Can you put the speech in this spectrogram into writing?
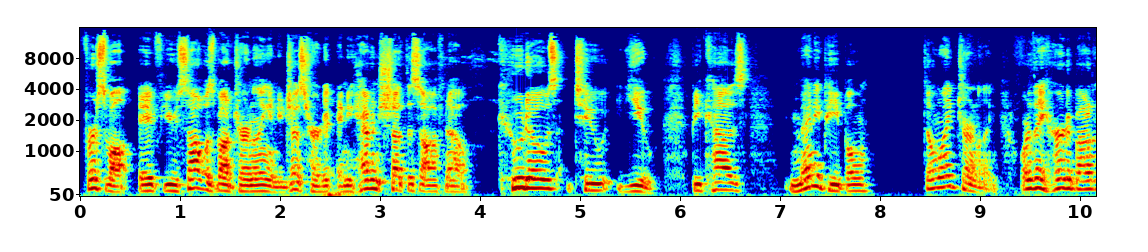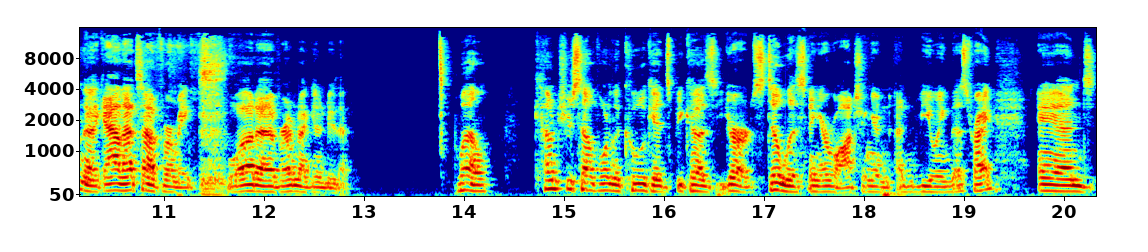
first of all, if you saw it was about journaling and you just heard it and you haven't shut this off now, kudos to you because many people don't like journaling or they heard about it and they're like, ah, that's not for me. Pfft, whatever, I'm not going to do that. Well, count yourself one of the cool kids because you're still listening or watching and, and viewing this, right? And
